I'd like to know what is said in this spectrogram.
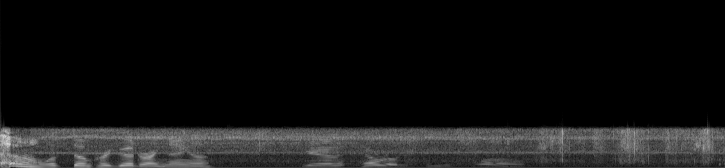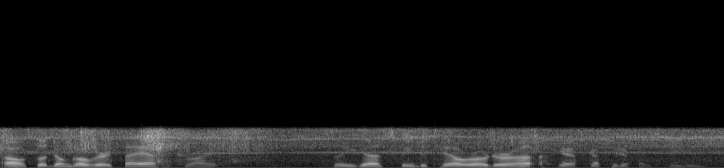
well, it's doing pretty good right now. Yeah, that tail rotor speed is slow. Oh, so it don't go very fast. That's right. So you gotta speed the tail rotor up. Yeah, it's got two different speeds.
